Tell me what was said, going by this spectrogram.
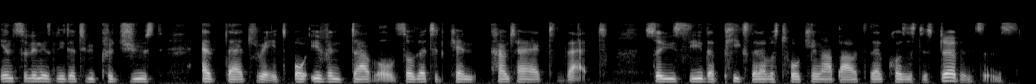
insulin is needed to be produced at that rate or even double so that it can counteract that. So you see the peaks that I was talking about that causes disturbances.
